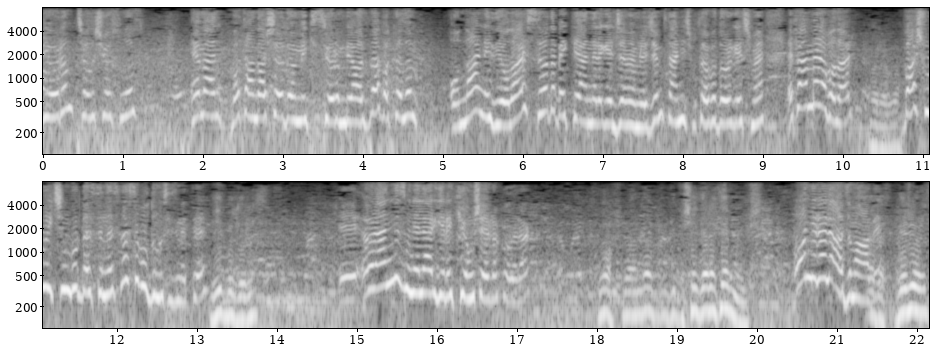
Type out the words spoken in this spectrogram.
diliyorum. Çalışıyorsunuz. Hemen vatandaşlara dönmek istiyorum biraz da. Bakalım onlar ne diyorlar? Sırada bekleyenlere geleceğim Emre'cim. Sen hiç bu tarafa doğru geçme. Efendim merhabalar. Merhaba. Başvuru için buradasınız. Nasıl buldunuz hizmeti? İyi buldunuz. Ee, öğrendiniz mi neler gerekiyormuş evrak olarak? Yok şu anda bir- bir şey gerekemiyormuş. 10 lira lazım abi. Evet veriyoruz.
